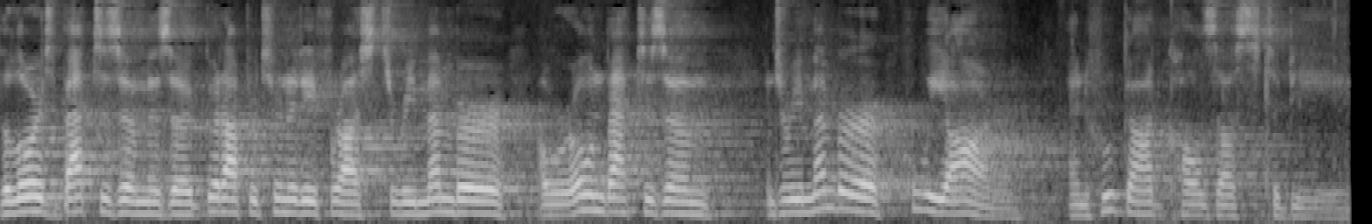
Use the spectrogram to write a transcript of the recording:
The Lord's baptism is a good opportunity for us to remember our own baptism and to remember who we are and who God calls us to be.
